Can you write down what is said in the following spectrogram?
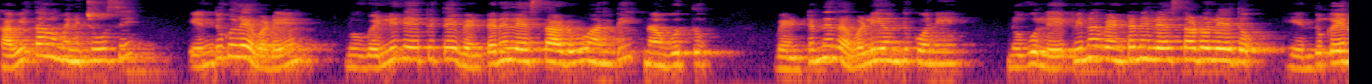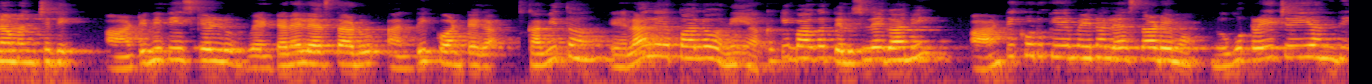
కవిత ఆమెను చూసి ఎందుకు లేవడే? నువ్వు వెళ్ళి లేపితే వెంటనే లేస్తాడు అంది నవ్వుతూ. వెంటనే రవళి అందుకొని నువ్వు లేపినా వెంటనే లేస్తాడో లేదో ఎందుకైనా మంచిది. ఆంటీని తీసుకెళ్ళు వెంటనే లేస్తాడు అంది కొంటెగా. కవిత ఎలా లేపాలో నీ అక్కకి బాగా తెలుసులే గాని ఆంటీ కొడుకు ఏమైనా లేస్తాడేమో నువ్వు ట్రై చెయ్యి అంది.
